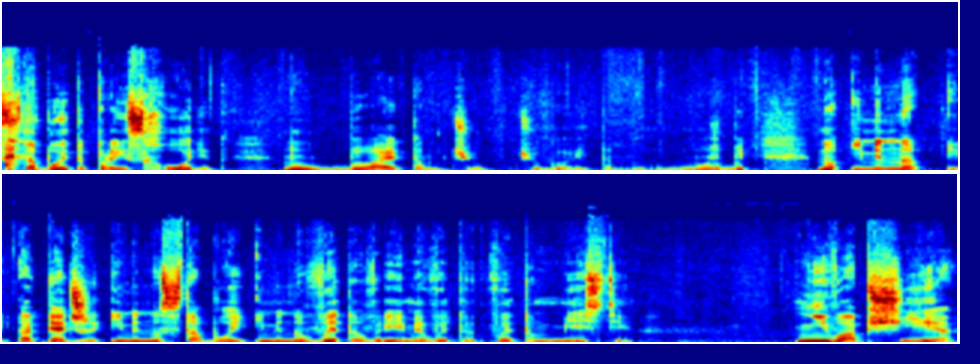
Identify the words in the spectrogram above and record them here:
с тобой это происходит. Ну, бывает там, что говорить, там, может быть. Но именно, опять же, именно с тобой, именно в это время, в, это, в этом месте, не вообще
